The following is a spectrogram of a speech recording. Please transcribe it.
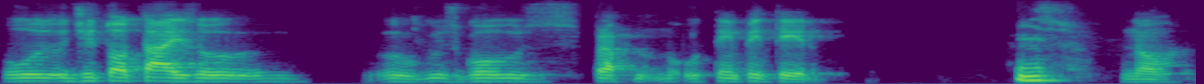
O, de totais, o, o, os gols para o tempo inteiro. Isso. Não.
